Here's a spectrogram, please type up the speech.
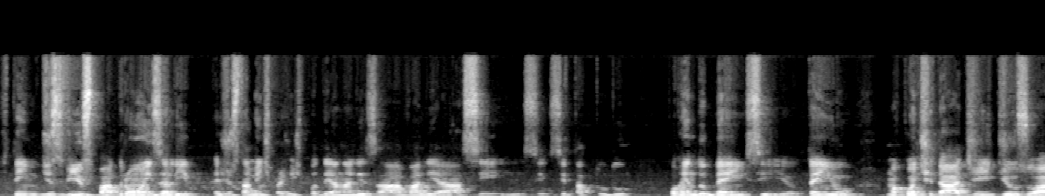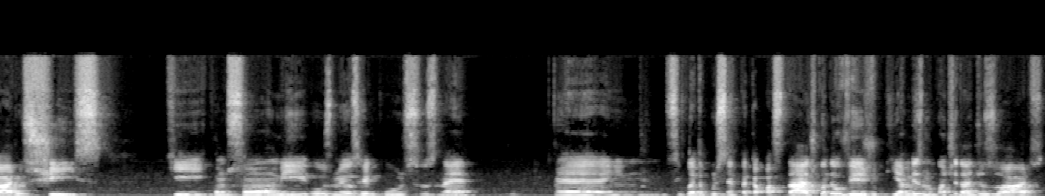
Que tem desvios padrões ali, é justamente para a gente poder analisar, avaliar se está se, se tá tudo correndo bem, se eu tenho uma quantidade de usuários X que consome os meus recursos, né, é, em 50% da capacidade, quando eu vejo que a mesma quantidade de usuários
